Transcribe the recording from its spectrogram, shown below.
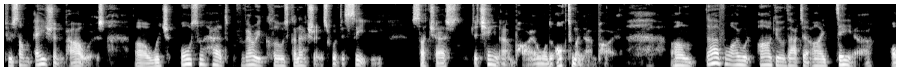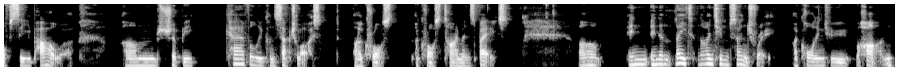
to some Asian powers, uh, which also had very close connections with the sea, such as the Qing Empire or the Ottoman Empire. Um, therefore, I would argue that the idea of sea power um, should be carefully conceptualized across across time and space. Um, in in the late 19th century, according to Mahan,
